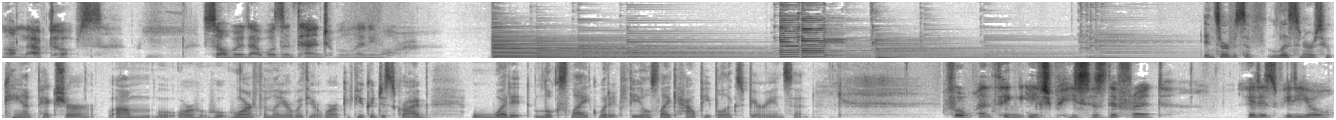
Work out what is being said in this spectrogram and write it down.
on laptops, somewhere that wasn't tangible anymore. In service of listeners who can't picture um, or who, aren't familiar with your work, if you could describe what it looks like, what it feels like, how people experience it. For one thing, each piece is different. It is video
